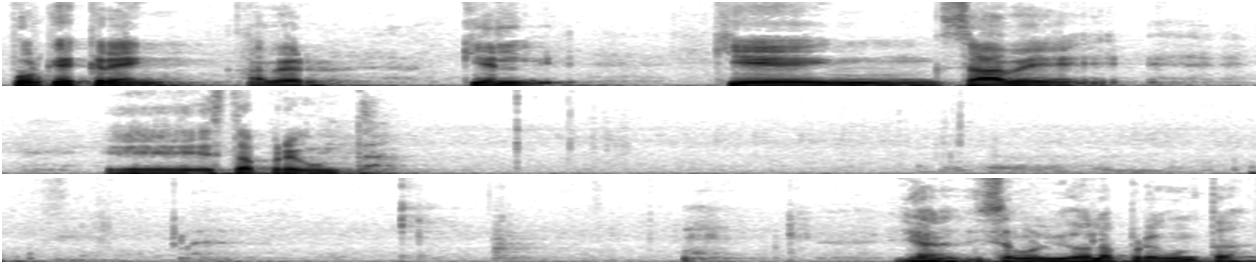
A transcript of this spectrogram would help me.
¿Por qué creen? A ver, ¿quién, quién sabe eh, esta pregunta? Ya, se me olvidó la pregunta.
